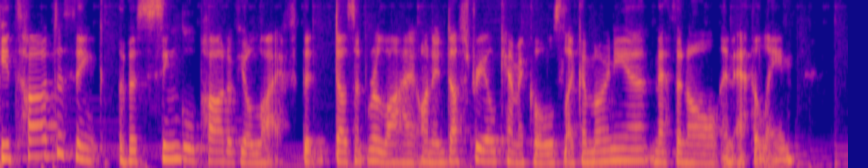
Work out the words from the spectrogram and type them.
It's hard to think of a single part of your life that doesn't rely on industrial chemicals like ammonia, methanol, and ethylene.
